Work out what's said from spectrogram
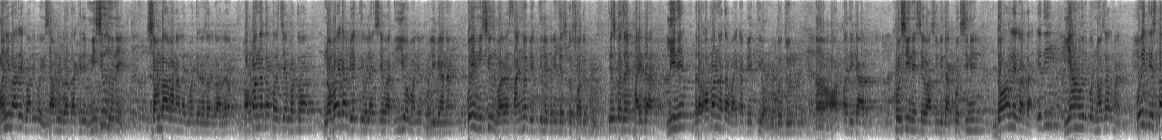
अनिवार्य गरेको हिसाबले गर्दाखेरि मिसयुज हुने सम्भावनालाई मध्यनजर गरेर अपाङ्गता परिचय पत्र नभएका व्यक्तिहरूलाई सेवा दिइयो भने भोलि बिहान कोही मिसयुज भएर साङ्ग व्यक्तिले पनि त्यसको सदुप त्यसको चाहिँ फाइदा लिने र अपाङ्गता भएका व्यक्तिहरूको जुन हक अधिकार खोसिने सेवा सुविधा खोसिने डरले गर्दा यदि यहाँहरूको नजरमा कोही त्यस्ता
